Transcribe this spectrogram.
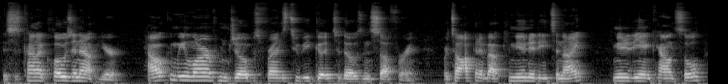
This is kind of closing out here. How can we learn from Job's friends to be good to those in suffering? We're talking about community tonight community and counsel.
